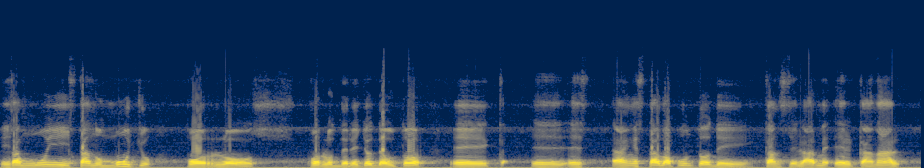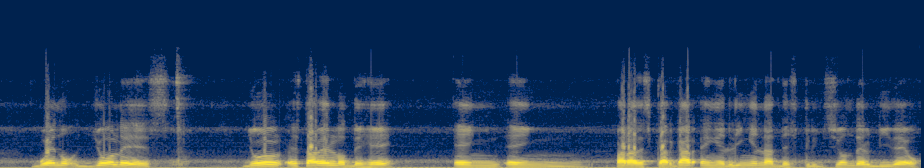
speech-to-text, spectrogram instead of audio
está muy estando mucho por los por los derechos de autor. Eh, eh, han estado a punto de cancelarme el canal bueno, yo les, yo esta vez los dejé en, en, para descargar en el link en la descripción del video.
